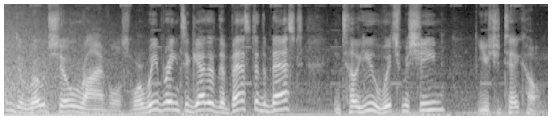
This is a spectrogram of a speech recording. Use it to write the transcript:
welcome to Roadshow Rivals, where we bring together the best of the best and tell you which machine you should take home.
